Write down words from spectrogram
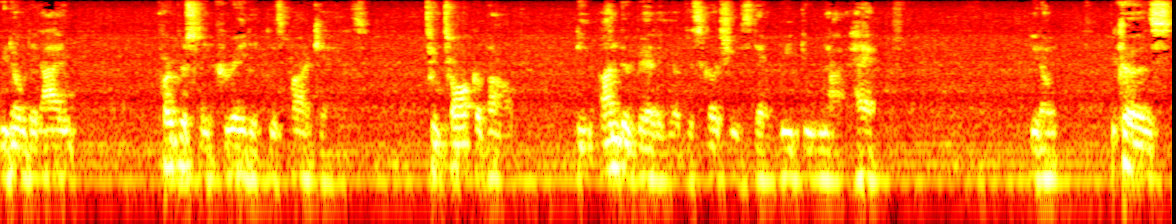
you know that I purposely created this podcast to talk about the underbelly of discussions that we do not have. You know, because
